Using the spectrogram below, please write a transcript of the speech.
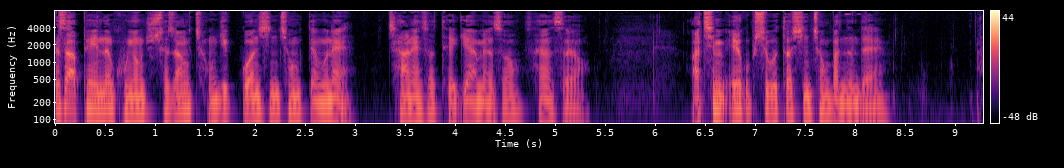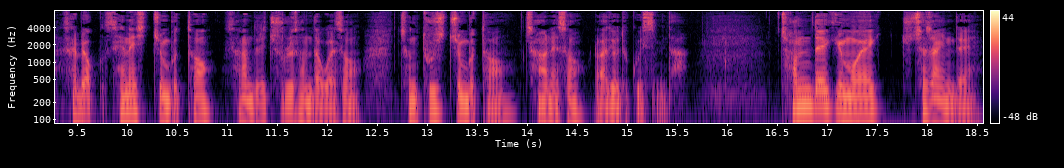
회사 앞에 있는 공영주차장 정기권 신청 때문에 차 안에서 대기하면서 사연 써요. 아침 7시부터 신청받는데 새벽 3, 4시쯤부터 사람들이 줄을 선다고 해서 전 2시쯤부터 차 안에서 라디오 듣고 있습니다. 천대 규모의 주차장인데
